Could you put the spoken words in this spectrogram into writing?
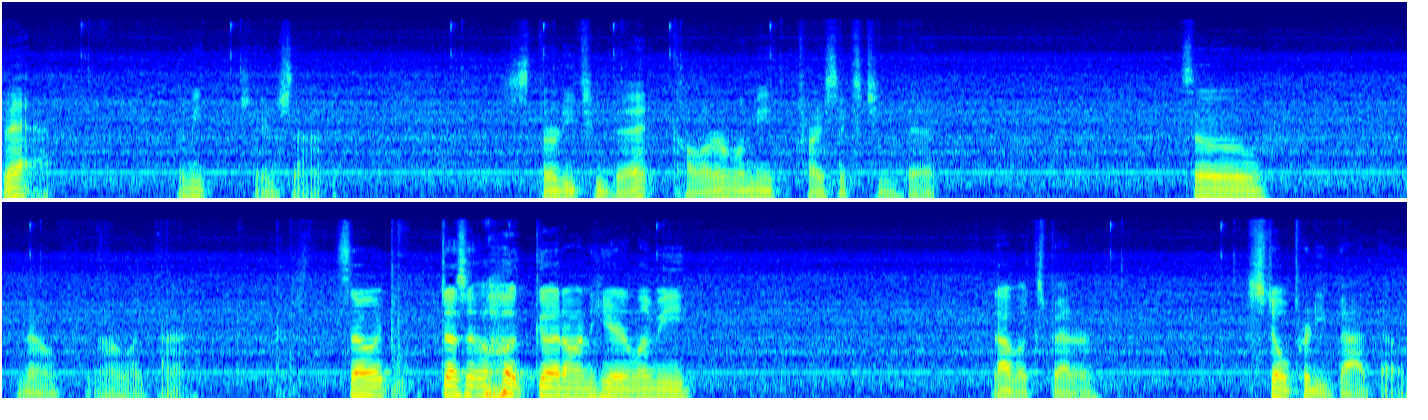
there. Let me change that. It's 32-bit color. Let me try 16-bit. So, no, not like that. So it doesn't look good on here. Let me... That looks better. Still pretty bad though.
